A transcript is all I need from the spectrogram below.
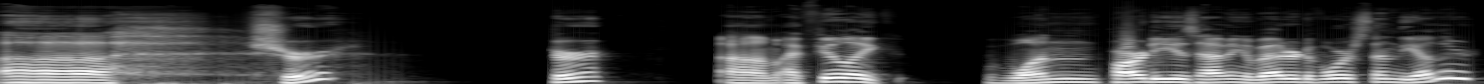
Uh, sure, sure. Um, I feel like one party is having a better divorce than the other.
